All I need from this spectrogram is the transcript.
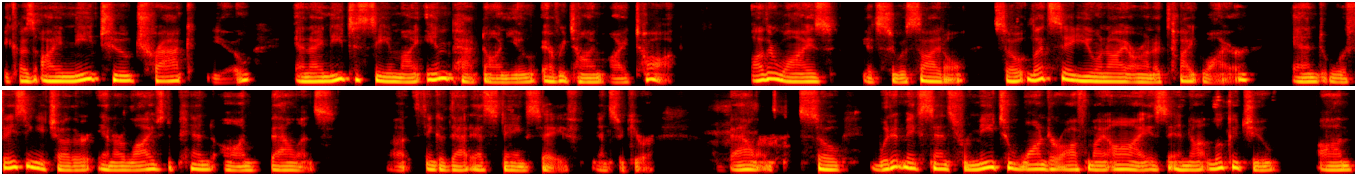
because I need to track you and I need to see my impact on you every time I talk. Otherwise, it's suicidal. So let's say you and I are on a tight wire and we're facing each other and our lives depend on balance. Uh, think of that as staying safe and secure balance. So, would it make sense for me to wander off my eyes and not look at you? Um,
